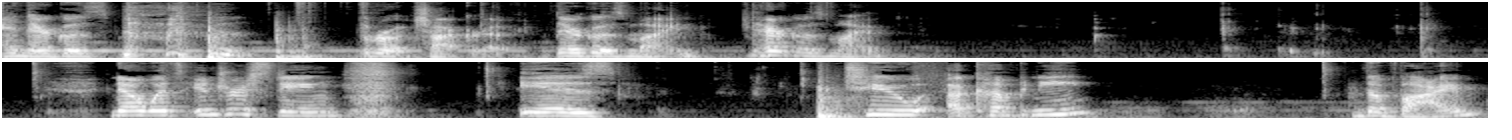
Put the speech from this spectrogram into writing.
And there goes throat chakra. There goes mine. There goes mine. Now, what's interesting is to accompany the vibe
